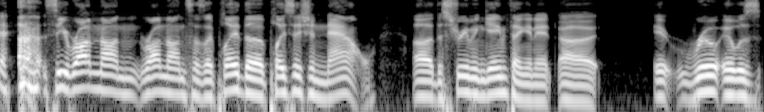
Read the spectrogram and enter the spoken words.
See, Rotten Naughton, Rotten Naughton says I played the PlayStation Now, uh, the streaming game thing, and it uh, it ru- it was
